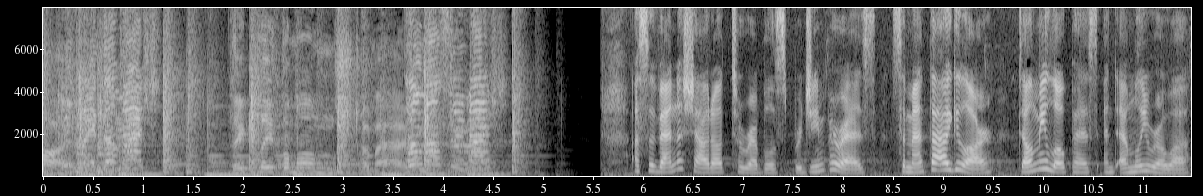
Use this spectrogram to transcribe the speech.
Kicker Five. Played the mash, They played the Monster Mash. the monster mash. A Savanna shout out to Rebels Brigitte Perez, Samantha Aguilar, Delmi Lopez, and Emily Roa,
